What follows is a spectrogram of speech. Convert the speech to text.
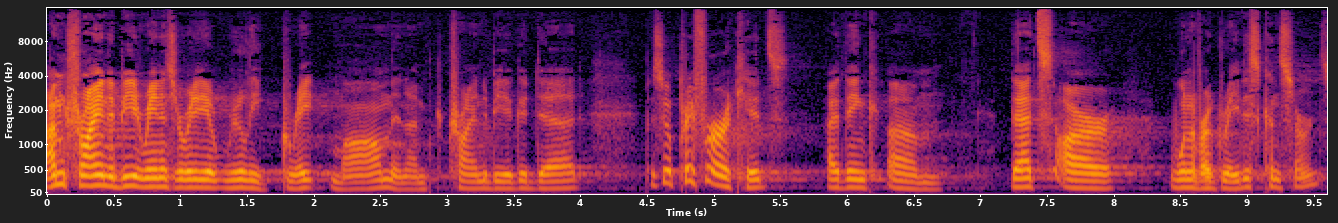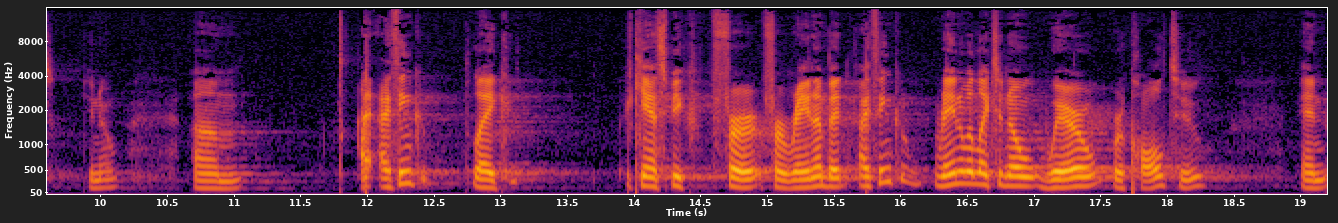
I'm trying to be. Raina's already a really great mom, and I'm trying to be a good dad. But so pray for our kids. I think um, that's our one of our greatest concerns. You know, um, I, I, think like I can't speak for for Raina, but I think Raina would like to know where we're called to. And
